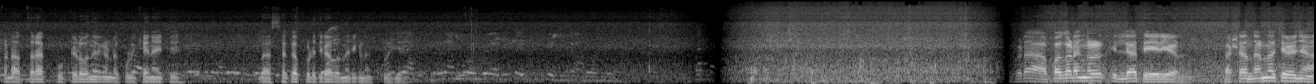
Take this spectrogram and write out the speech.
കണ്ട അത്ര കുട്ടികൾ വന്നിരിക്കണ്ട കുളിക്കാനായിട്ട്. ബസ്സൊക്കെ പിടിച്ചിട്ടാണ് വന്നിരിക്കണം കുളിക്കാൻ. ഇവിടെ അപകടങ്ങൾ ഇല്ലാത്ത ഏരിയയാണ്. പക്ഷേ എന്താണെന്ന് വെച്ച് കഴിഞ്ഞാൽ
